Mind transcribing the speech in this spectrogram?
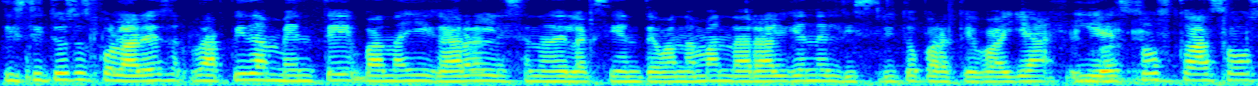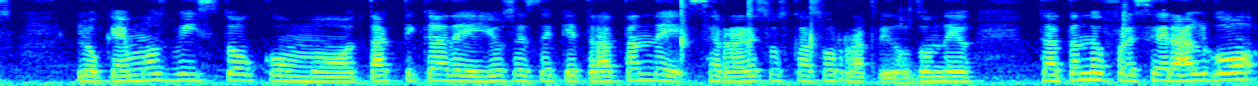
distritos escolares rápidamente van a llegar a la escena del accidente, van a mandar a alguien del distrito para que vaya. y estos casos, lo que hemos visto como táctica de ellos es de que tratan de cerrar esos casos rápidos, donde tratan de ofrecer algo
